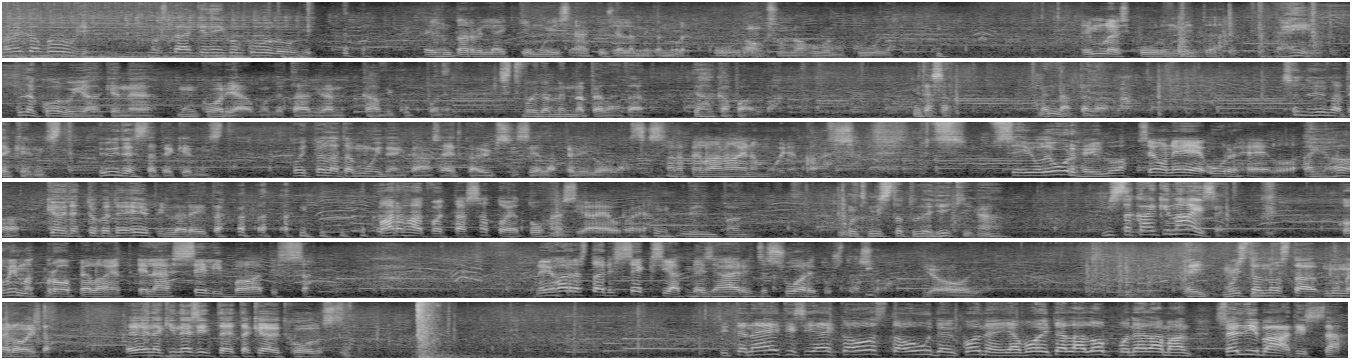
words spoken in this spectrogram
No mikä buugi? Onks kaikki niin kuin kuuluukin? Ei sun tarvi leikkiä mun isää kysellä, mitä mulle kuuluu. Onko sulla huono kuulla? Ei mulle edes kuulu mitään. Hei, kyllä koulun jälkeen mun korjaamolle tarjoan kahvikupponen. Sitten voidaan mennä pelata jalkapalloa. Mitä sä? Mennään pelaamaan. Se on hyvä tekemistä. Yhdessä tekemistä. Voit pelata muiden kanssa, etkä yksin siellä peliluolassa. Mä pelaan aina muiden kanssa. Se ei ole urheilua. Se on e-urheilua. Ai jaa, käytättekö te e-pillereitä? Parhaat voittaa satoja tuhansia euroja. Niinpä. Mut mistä tulee hiki, hä? Mistä kaikki naiset? Kovimmat pro-pelaajat elää selibaatissa. Ne ei harrasta edes seksiä, ettei se häiritse suoritustasoa. Joo, joo. Hei, muista nostaa numeroita. Ei ainakin esittää, että käyt koulussa. Sitten äitisi ehkä ostaa uuden koneen ja voitella loppun elämän selibaatissa.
